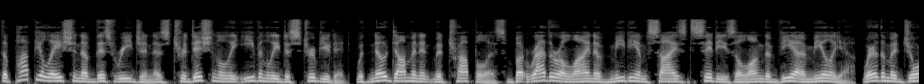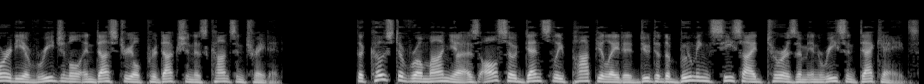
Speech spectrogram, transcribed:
The population of this region is traditionally evenly distributed, with no dominant metropolis but rather a line of medium-sized cities along the Via Emilia, where the majority of regional industrial production is concentrated. The coast of Romagna is also densely populated due to the booming seaside tourism in recent decades.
